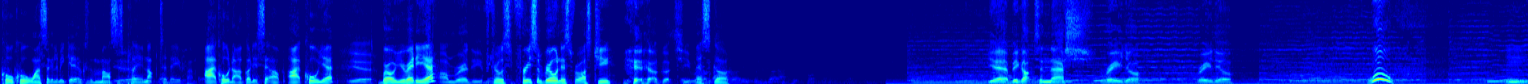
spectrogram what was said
Cool, cool. One second. Let me get it because the mouse is playing up today, fam. All right, cool. Now I got it set up. All right, cool, yeah? Yeah. Bro, you ready, yeah? I'm ready. Throw free some realness for us, G. I got you. man. Let's go. Yeah, big up to Nash Radio, Radio. Woo! Mm.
